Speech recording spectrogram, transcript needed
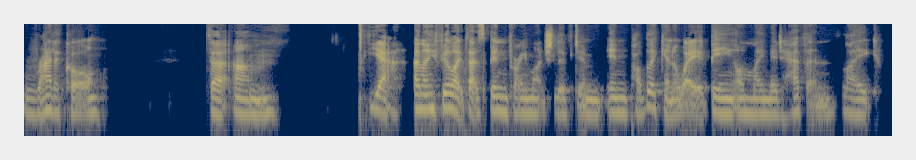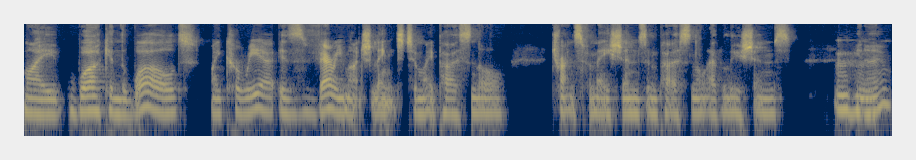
radical that um yeah and i feel like that's been very much lived in in public in a way it being on my midheaven like my work in the world my career is very much linked to my personal transformations and personal evolutions mm-hmm. you know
